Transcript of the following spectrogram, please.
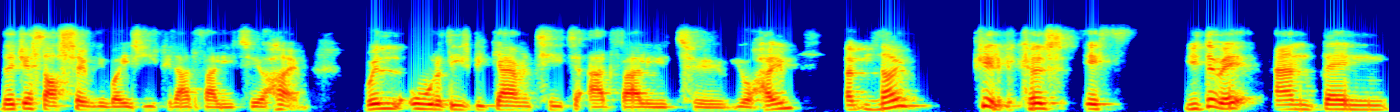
there just are so many ways you could add value to your home. Will all of these be guaranteed to add value to your home? Um, no, purely because if you do it and then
